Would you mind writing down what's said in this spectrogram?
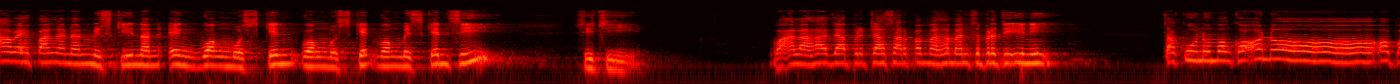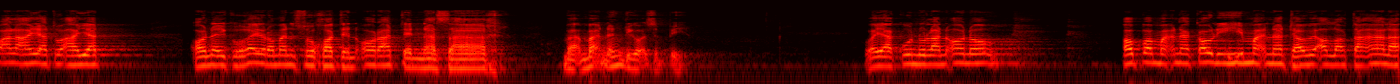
aweh panganan miskinan ing wong miskin wong miskin wong miskin si siji wa ala hadza berdasar pemahaman seperti ini takunu mongko ono apa ala ayatu ayat Ono iku ghairu mansukhatin ora den nasakh. Mbak-mbak nang di kok sepi. Wa yakunu lan ono apa makna kaulihi makna dawe Allah Ta'ala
